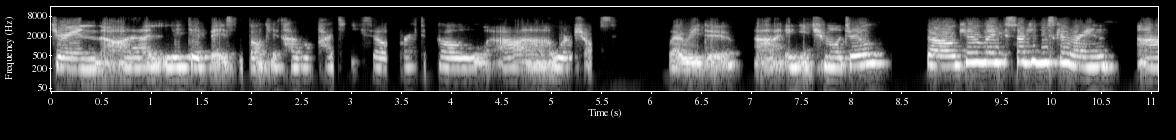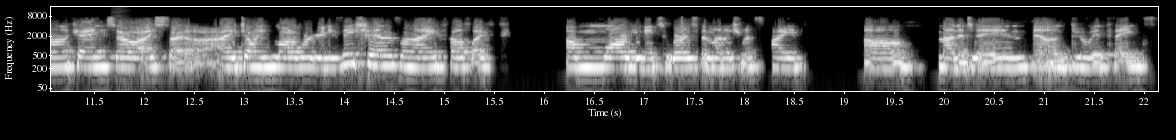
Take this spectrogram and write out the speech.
during uh, l'été donc les travaux pratiques, so practical uh, workshops where we do uh, in each module. So kind of like started discovering uh, okay, so I I joined a lot of organizations, and I felt like I'm more leaning towards the management side, uh, managing and doing things.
